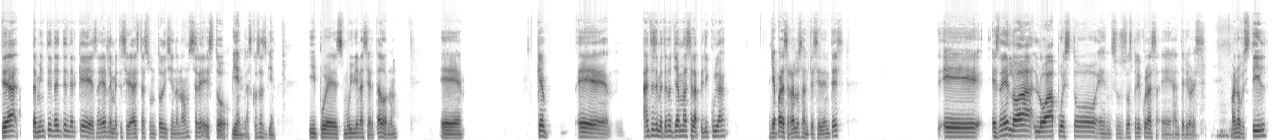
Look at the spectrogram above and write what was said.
te da, también te da a entender que Snyder le mete seriedad a este asunto diciendo, no, vamos a hacer esto bien, las cosas bien. Y pues muy bien acertado, ¿no? Eh, que eh, antes de meternos ya más a la película, ya para cerrar los antecedentes, eh, Snyder lo ha, lo ha puesto en sus dos películas anteriores. Man of Steel,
